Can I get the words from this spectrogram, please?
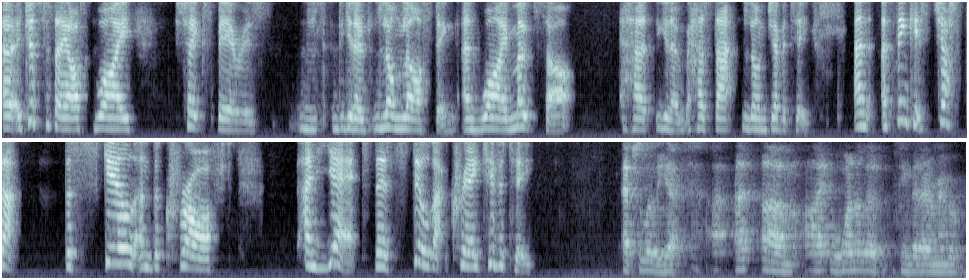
uh, just as they ask why Shakespeare is, you know, long lasting and why Mozart had, you know, has that longevity. And I think it's just that the skill and the craft and yet there's still that creativity. Absolutely, yeah. I, I, um, I one of the things that I remember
